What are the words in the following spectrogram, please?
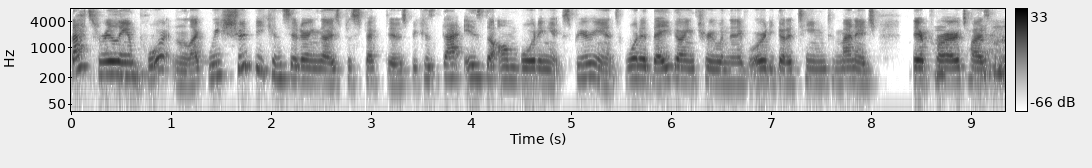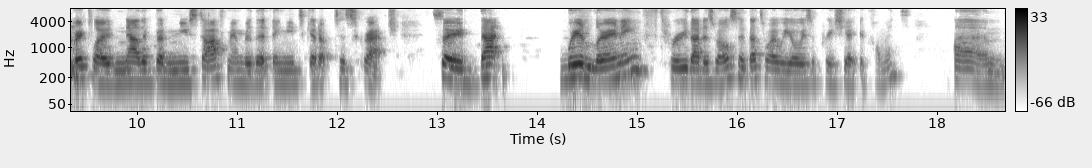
that's really important. Like, we should be considering those perspectives because that is the onboarding experience. What are they going through when they've already got a team to manage? they're prioritizing workload and now they've got a new staff member that they need to get up to scratch so that we're learning through that as well so that's why we always appreciate your comments um,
